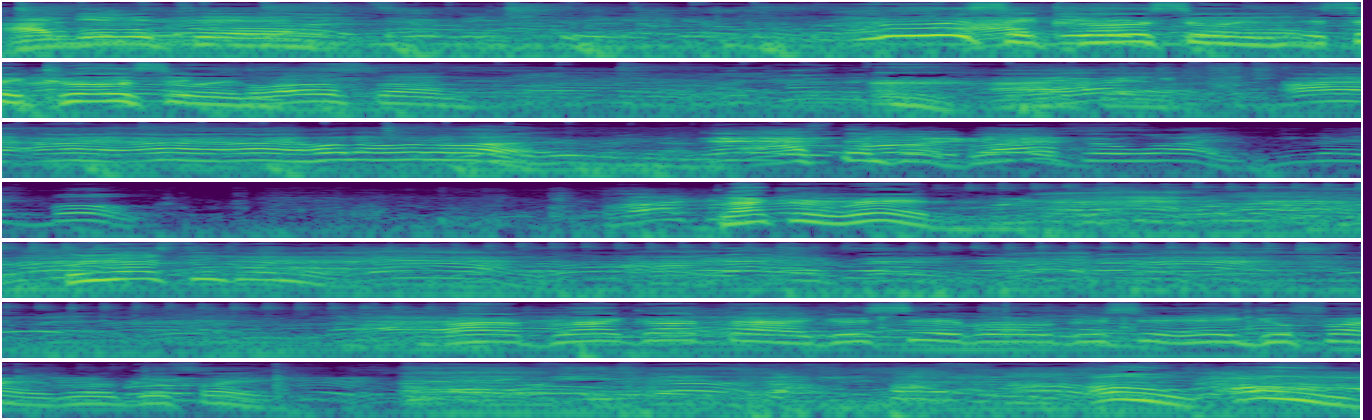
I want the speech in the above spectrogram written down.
I give it to Ooh, it's a I give it close to- one. It's a close one. close one. All right, then. all right, all right, all right, all right. Hold on, hold on. Yeah, Ask them for right, black guys. or white. You guys vote. Black or red? What do you guys think won that? All right, Black got that. Good shit, bro. Good shit. Hey, good fight, bro. Good fight. Oh, oh,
